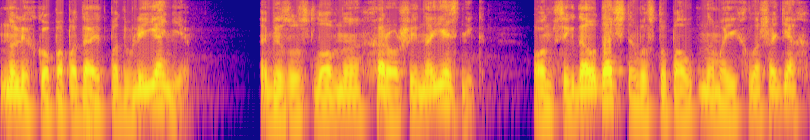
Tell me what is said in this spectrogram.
но легко попадает под влияние. Безусловно, хороший наездник. Он всегда удачно выступал на моих лошадях.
